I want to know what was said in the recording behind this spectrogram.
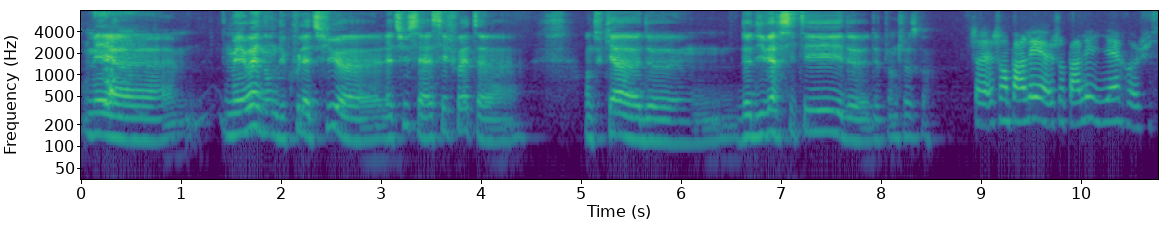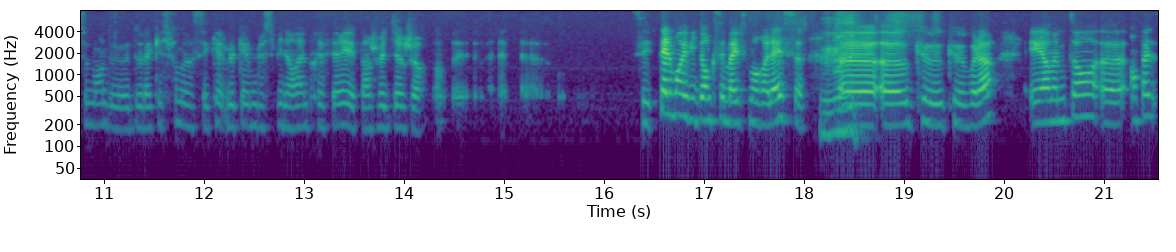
mais, euh, mais ouais, non, du coup, là-dessus, euh, là-dessus c'est assez chouette. Euh, en tout cas, de, de diversité et de, de, plein de choses, quoi. J'en parlais, j'en parlais hier justement de, de la question de c'est quel, lequel le Spider-Man préféré. Enfin, je veux dire, genre, c'est tellement évident que c'est Miles Morales que, que, voilà. Et en même temps, en fait,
